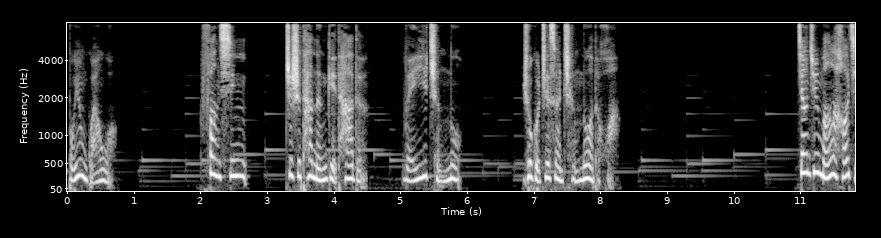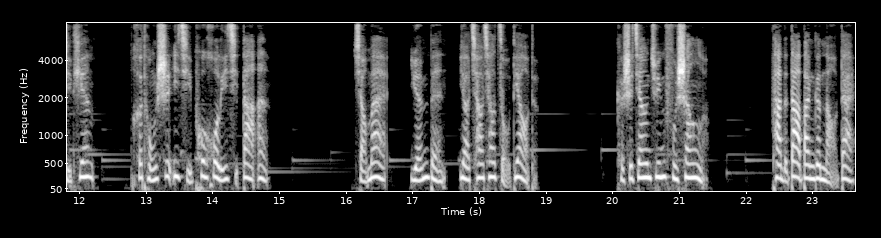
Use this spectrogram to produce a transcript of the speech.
不用管我。放心，这是他能给他的唯一承诺。如果这算承诺的话。”将军忙了好几天。和同事一起破获了一起大案。小麦原本要悄悄走掉的，可是将军负伤了，他的大半个脑袋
